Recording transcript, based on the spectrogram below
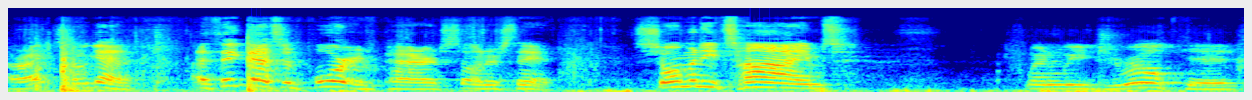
All right, so again, I think that's important, parents, to understand. So many times when we drill kids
